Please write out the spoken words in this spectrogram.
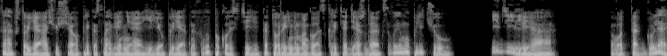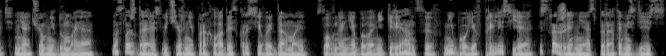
так что я ощущал прикосновение ее приятных выпуклостей, которые не могла скрыть одежда к своему плечу. Идиллия. Вот так гулять, ни о чем не думая, наслаждаясь вечерней прохладой с красивой дамой, словно не было ни кирианцев, ни боя в Прелесье и сражения с пиратами здесь.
